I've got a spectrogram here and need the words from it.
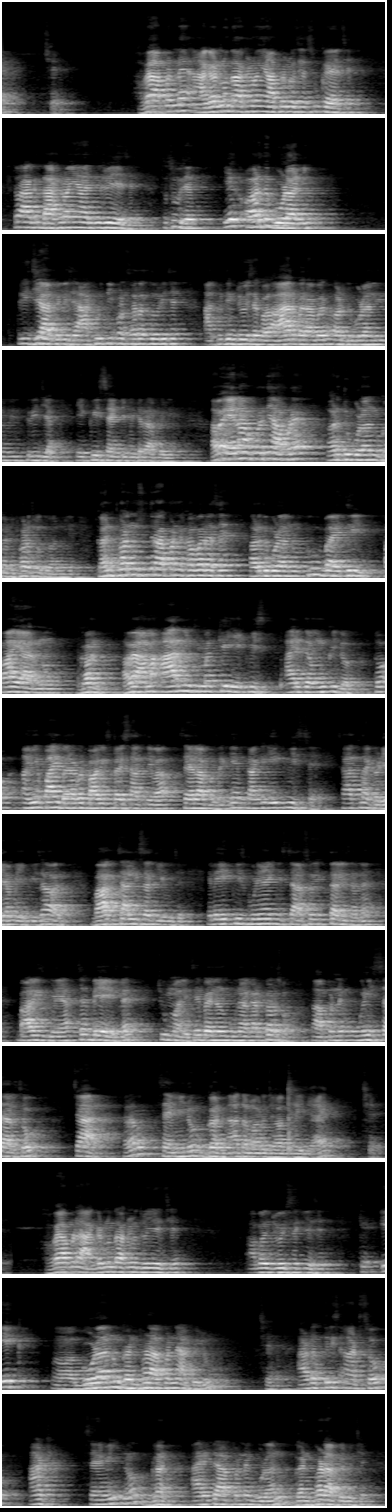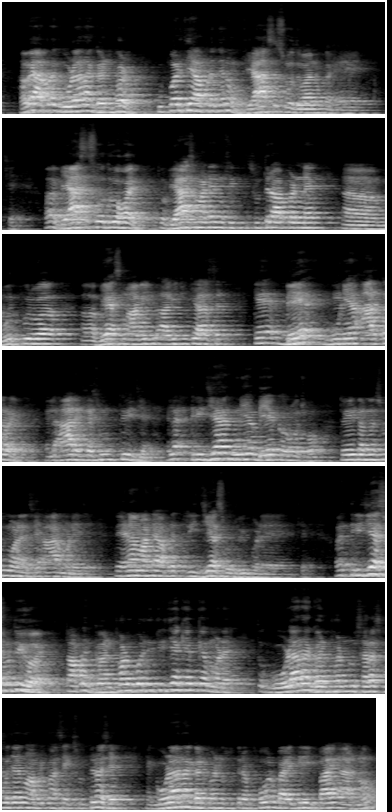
છે. હવે આપણને આગળનો દાખલો અહીંયા આપેલો છે. શું કહે છે? તો આ દાખલો અહીંયા આ રીતે જોઈએ છે. તો શું છે? એક અર્ધ ગોળાની ત્રિજ્યા આપેલી છે. આકૃતિ પણ સરસ દોરી છે. આકૃતિમાં જોઈ શકો આર બરાબર અર્ધ ગોળાની ત્રિજ્યા, એકવીસ સેન્ટીમીટર આપેલી છે. હવે એના ઉપરથી આપણે અર્ધ ગોળાનું ઘનફળ શોધવાનું છે. ઘનફળનું સૂત્ર આપણને ખબર હશે. અર્ધગોળાનું ટુ બાય થ્રી પાય આરનું ઘન. હવે આમાં આરની કિંમત કે એકવીસ. આ રીતે મૂકી દો તો અહીંયા પાય બરાબર બાવીસ બાય સાત લેવા સહેલા પડશે કેમ? કારણ કે એકવીસ છે. સાતના ઘડિયામાં એકવીસ આવે ભાગ ચાલી શકે એવું છે. એટલે એકવીસ ગુણ્યા એકવીસ ચારસો એકતાલીસ અને બાવીસ ગુણ્યા બે એટલે ચુમ્માલીસ. એ બેનો ગુણાકાર કરશો તો આપણને ઓગણીસ ચારસો ચાર. બરાબર? સેમીનો ઘન. આ તમારો જવાબ થઈ જાય છે. હવે આપણે આગળનો દાખલો જોઈએ છે. આપણે જોઈ શકીએ છીએ કે એક ગોળાનું ઘનફળ આપણને આપેલું છે. આડત્રીસ આઠસો આઠ સેમીનો ઘન. આ રીતે આપણને ગોળાનું ઘનફળ આપેલું છે. હવે આપણે ગોળાના ઘનફળ ઉપરથી આપણે તેનો વ્યાસ શોધવાનું કહે હવે વ્યાસ શોધવો હોય તો વ્યાસ માટેનું સૂત્ર આપણને ભૂતપૂર્વ અભ્યાસમાં આવી આવી ચૂક્યા હશે કે બે ગુણ્યા આર કરે એટલે આર એટલે શું? ત્રિજ્યા. એટલે ત્રિજ્યા ગુણ્યા બે કરો છો, તો એ તમને શું મળે છે? આર મળે છે. તો એના માટે આપણે ત્રિજ્યા શોધવી પડે છે. હવે ત્રિજ્યા શોધવી હોય તો આપણે ઘનફળ ઉપરથી ત્રિજ્યા કેમ કેમ મળે? તો ગોળાના ઘનફળનું સરસ મજાનું આપણી પાસે એક સૂત્ર છે. ગોળાના ઘનફળનું સૂત્ર ફોર બાય થ્રી પાય આરનો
